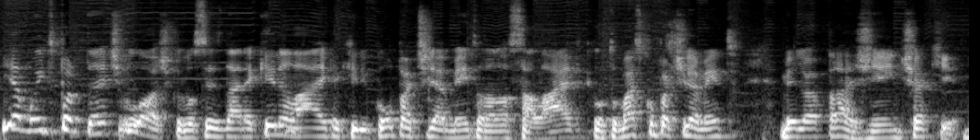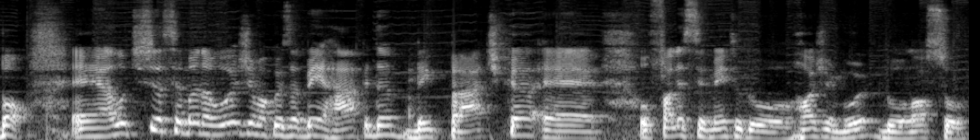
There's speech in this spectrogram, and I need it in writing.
E é muito importante, lógico, vocês darem aquele like, aquele compartilhamento na nossa live. que Quanto mais compartilhamento, melhor pra gente aqui. Bom, é, a notícia da semana hoje é uma coisa bem rápida, bem prática. É o falecimento do Roger Moore, do nosso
